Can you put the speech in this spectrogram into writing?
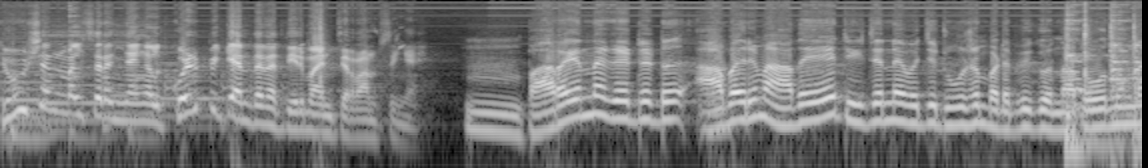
ട്യൂഷൻ മത്സരം ഞങ്ങൾ കൊഴിപ്പിക്കാൻ തന്നെ തീരുമാനിച്ചു റാം സിംഗെ ഉം, പറയുന്ന കേട്ടിട്ട് അവരും അതേ ടീച്ചറിനെ വെച്ച് ട്യൂഷൻ പഠിപ്പിക്കുന്ന തോന്നുന്നു.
